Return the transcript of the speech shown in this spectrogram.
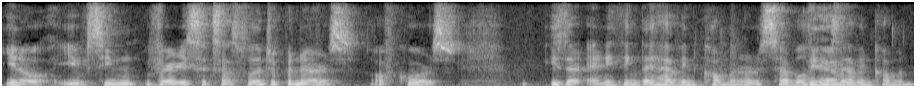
you know you've seen very successful entrepreneurs, of course, is there anything they have in common or several things yeah. they have in common?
